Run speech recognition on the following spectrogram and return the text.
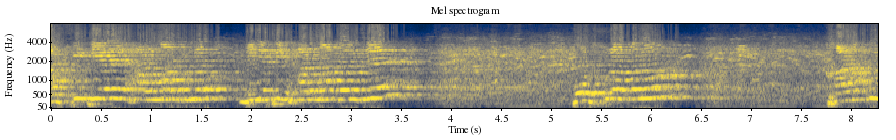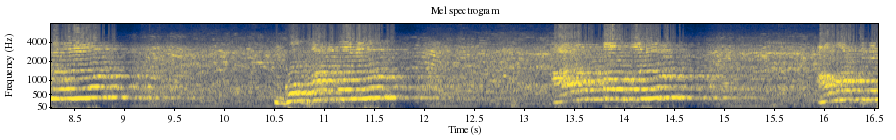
আর সিপিএম এর হারমাত হলো বিজেপির হারমাত হয়েছে। পরশুরা বলুন খারাপুর বলুন গোঘাট বলুন আরামবাগ বলুন আমার থেকে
